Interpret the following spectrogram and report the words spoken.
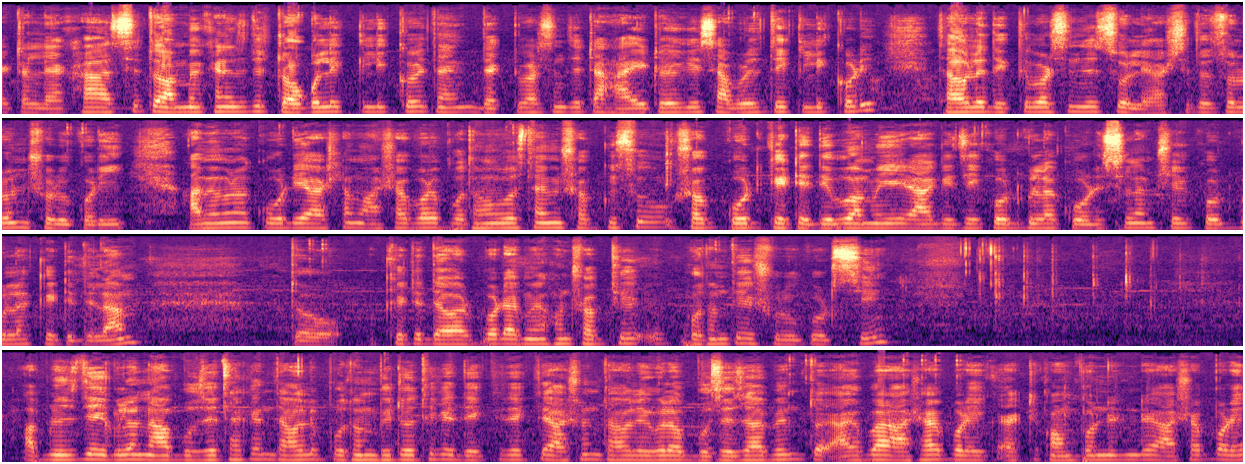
একটা লেখা আছে। তো আমি এখানে যদি টগলে ক্লিক করি দেখতে পাচ্ছেন যে এটা হাইট হয়ে গেছে। আবার যদি ক্লিক করি, তাহলে দেখতে পাচ্ছেন যে চলে আসছে। তো চলুন শুরু করি। আমি আমার কোডে আসলাম, আসার পরে প্রথম অবস্থায় আমি সব কিছু সব কোড কেটে দেবো। আমি এর আগে যে কোডগুলো করেছিলাম, সেই কোডগুলো কেটে দিলাম। তো, কেটে দেওয়ার পরে আমি এখন সব থেকে, প্রথম থেকে শুরু করছি। আপনি যদি এগুলো না বুঝে থাকেন, তাহলে প্রথম ভিডিও থেকে দেখতে দেখতে আসুন, তাহলে এগুলো বুঝে যাবেন। তো একবার আসার পরে, একটা কম্পোনেন্টে আসার পরে,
